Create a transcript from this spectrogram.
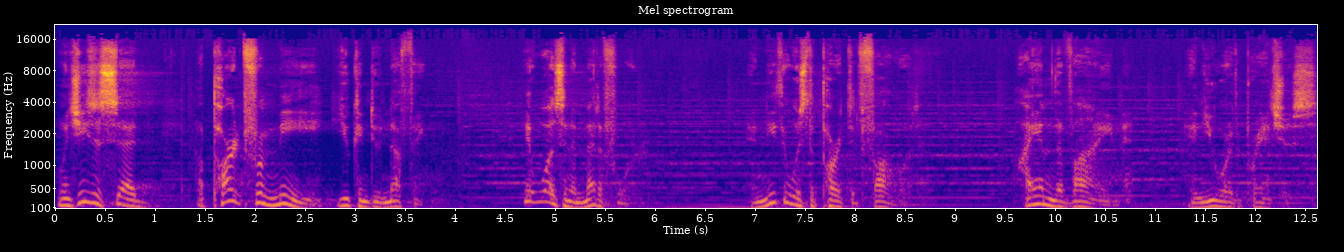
When Jesus said, Apart from me, you can do nothing. It wasn't a metaphor, and neither was the part that followed. I am the vine, and you are the branches.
